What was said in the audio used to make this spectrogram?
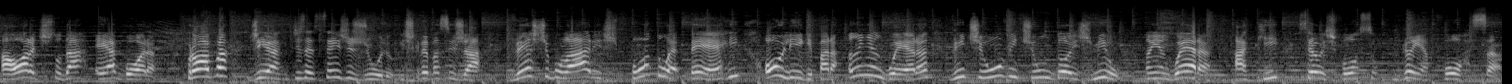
A hora de estudar é agora. Prova dia 16 de julho. Inscreva-se já vestibulares.br ou ligue para Anhanguera 21 21 2000. Anhanguera, aqui seu esforço ganha força.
